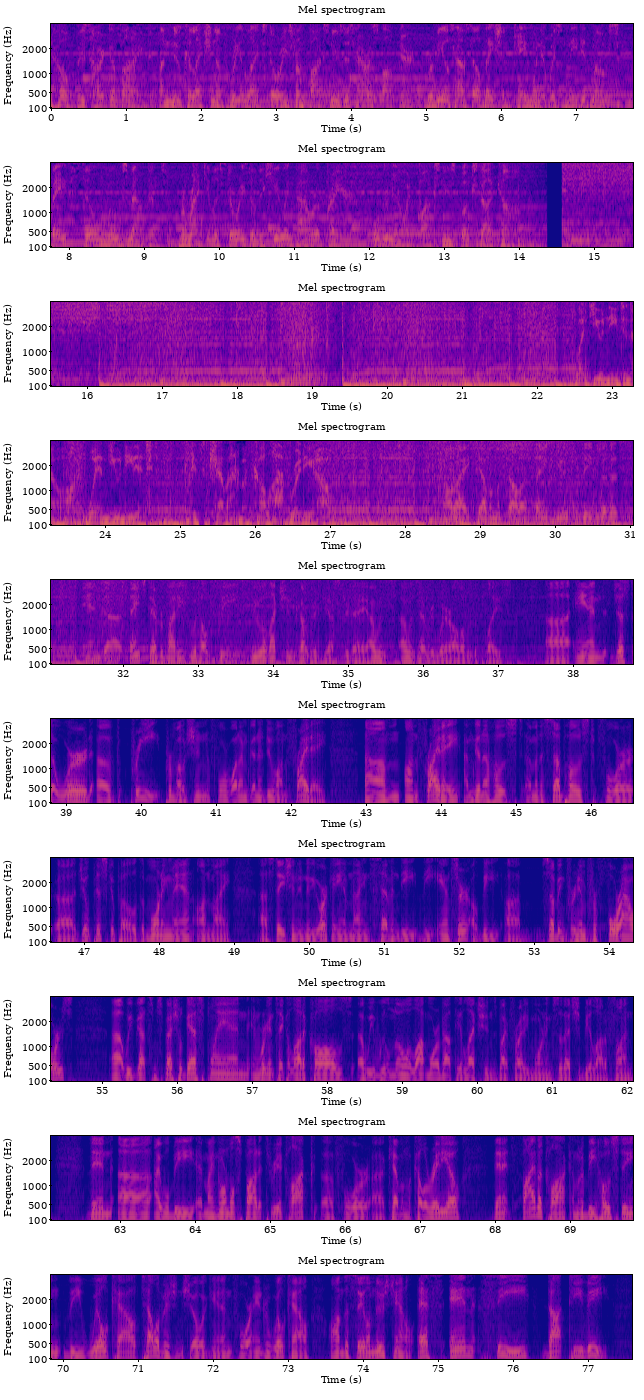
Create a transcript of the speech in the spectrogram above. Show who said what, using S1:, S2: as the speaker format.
S1: Hope is hard to find. A new collection of real life stories from Fox News' Harris Faulkner reveals how salvation came when it was needed most. Faith still moves mountains. Miraculous stories of the healing power of prayer. Order now at foxnewsbooks.com.
S2: What you need to know when you need it. It's Kevin McCullough Radio.
S3: All right, Kevin McCullough, thank you for being with us, and uh, thanks to everybody who helped me do election coverage yesterday. I was I was everywhere, all over the place, uh, and just a word of pre-promotion for what I'm going to do on Friday. Um, on Friday, I'm going to host. I'm going to sub-host for uh, Joe Piscopo, the morning man, on my uh, station in New York, AM 970. The Answer. I'll be uh, subbing for him for four hours. Uh, we've got some special guests planned, and we're going to take a lot of calls. Uh, we will know a lot more about the elections by Friday morning, so that should be a lot of fun. Then uh, I will be at my normal spot at 3 o'clock uh, for uh, Kevin McCullough Radio. Then at 5 o'clock, I'm going to be hosting the Wilkow television show again for Andrew Wilkow on the Salem News Channel, snc.tv.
